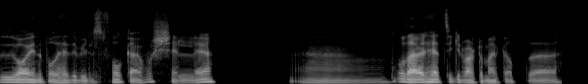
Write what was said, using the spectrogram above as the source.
Du var jo inne på det, Hedi Bils. Folk er jo forskjellige. Eh, og det er vel helt sikkert verdt å merke at eh,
